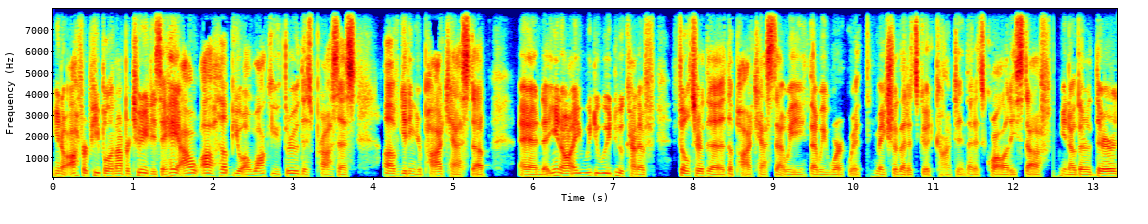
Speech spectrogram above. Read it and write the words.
you know, offer people an opportunity to say, "Hey, I'll, I'll help you. I'll walk you through this process of getting your podcast up." And you know, I, we do we do kind of filter the the podcasts that we that we work with, make sure that it's good content, that it's quality stuff. You know, there there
